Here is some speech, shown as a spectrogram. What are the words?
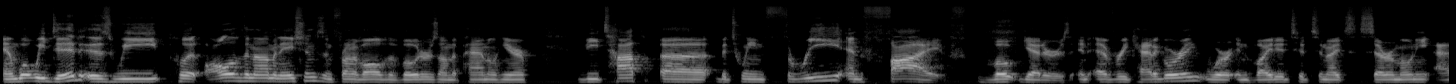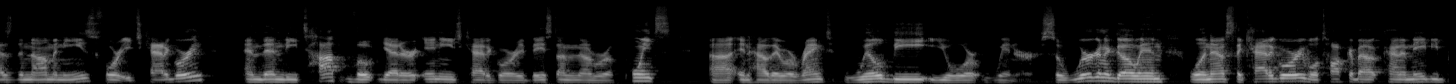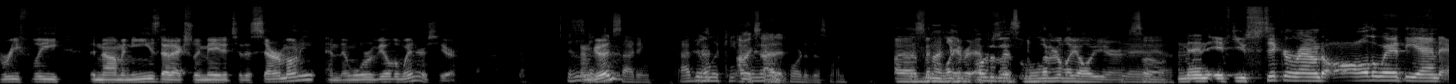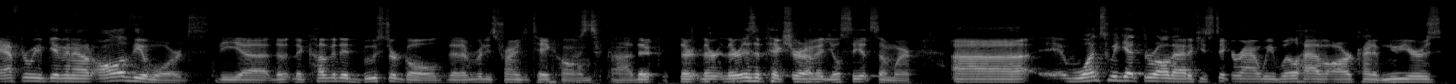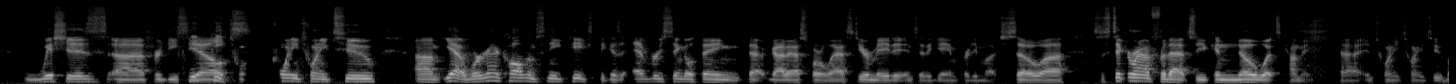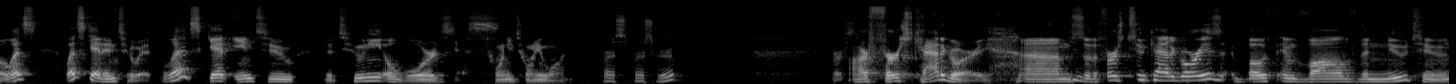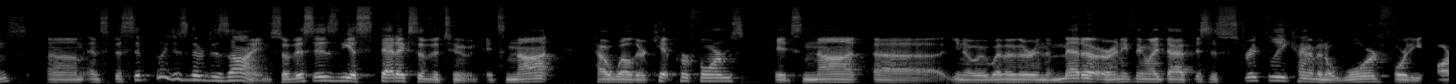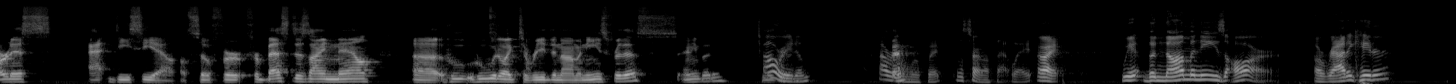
And what we did is we put all of the nominations in front of all of the voters on the panel here. The top uh, between three and five vote getters in every category were invited to tonight's ceremony as the nominees for each category. And then the top vote getter in each category, based on the number of points uh, and how they were ranked, will be your winner. So we're going to go in, we'll announce the category, we'll talk about kind of maybe briefly the nominees that actually made it to the ceremony, and then we'll reveal the winners here. This is Sound gonna be good? exciting. I've been Yeah, looking. I'm I've been looking excited. forward to this one. I've This been looking favorite forward to this literally all year. Yeah, yeah, so yeah. And then if you stick around all the way at the end after we've given out all of the awards, the uh, the, the coveted booster gold that everybody's trying to take home, uh, there, there there there is a picture of it. You'll see it somewhere. Uh, once we get through all that, if you stick around, we will have our kind of New Year's wishes uh, for DCL 2022. Um, yeah, we're gonna call them sneak peeks because every single thing that got asked for last year made it into the game pretty much. So uh, so stick around for that so you can know what's coming uh, in 2022. But let's let's get into it. Let's get into the Toony Awards Yes. 2021. First, first group. First. Our first category. Um, so the first two categories both involve the new tunes um, and specifically just their design. So this is the aesthetics of the tune. It's not how well their kit performs. It's not, uh, you know, whether they're in the meta or anything like that. This is strictly kind of an award for the artists at DCL. So for for best design male, uh, who who would like to read the nominees for this? Anybody? I'll read them. I'll read Okay. them real quick. We'll start off that way. All right. We the nominees are Eradicator,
